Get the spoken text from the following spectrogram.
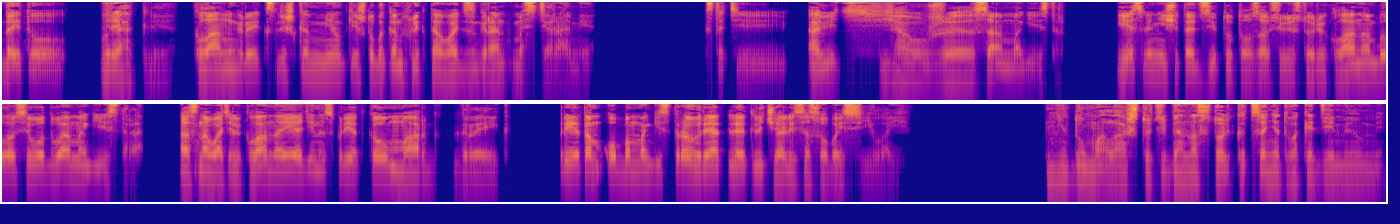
Да и то вряд ли. Клан Грейк слишком мелкий, чтобы конфликтовать с грандмастерами. Кстати, а ведь я уже сам магистр. Если не считать Зиту, то за всю историю клана было всего два магистра. Основатель клана и один из предков Марк Грейк. При этом оба магистра вряд ли отличались особой силой. «Не думала, что тебя настолько ценят в академиуме»,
